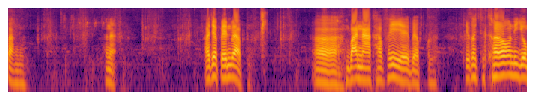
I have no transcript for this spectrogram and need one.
ฝั่งนู้นนั่นน่ะเขาจะเป็นแบบบ้านนาคาเฟ่แบบที่เขาเขานิยม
